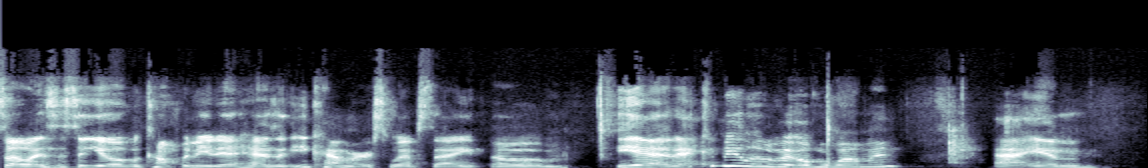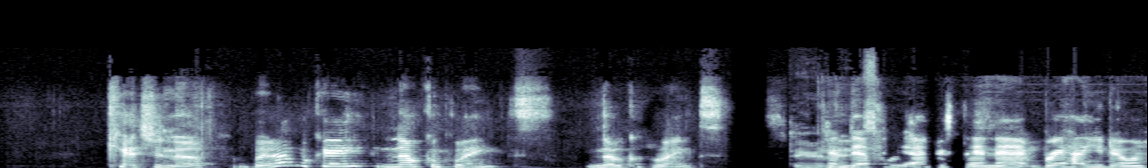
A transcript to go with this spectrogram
So, as the CEO of a company that has an e-commerce website, um, yeah, that could be a little bit overwhelming. I am catching up, but I'm okay. No complaints. No complaints. Can definitely understand that. Britt, how you doing?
